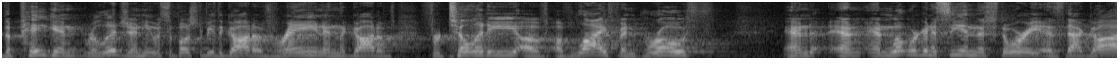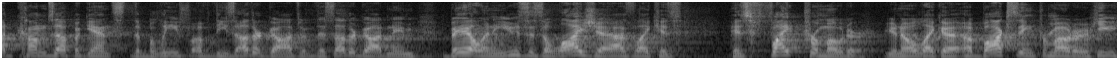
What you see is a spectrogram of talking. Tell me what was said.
the pagan religion. He was supposed to be the god of rain and the god of fertility, of, of life and growth. And, and, and what we're going to see in this story is that God comes up against the belief of these other gods, of this other god named Baal, and he uses Elijah as like his, his fight promoter, you know, like a, a boxing promoter. He,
